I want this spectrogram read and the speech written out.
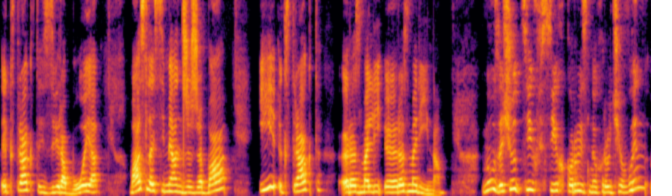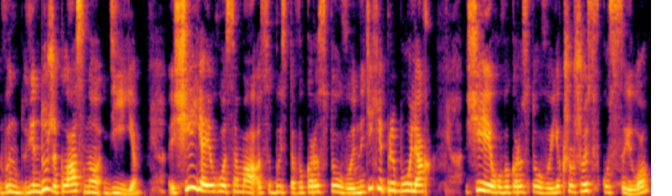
екстракт звіробоя, масло сім'ян жажаба і екстракт розмаріна. Ну, за що цих всіх корисних речовин він, він дуже класно діє. Ще я його сама особисто використовую не тільки при болях, ще я його використовую, якщо щось вкусило.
